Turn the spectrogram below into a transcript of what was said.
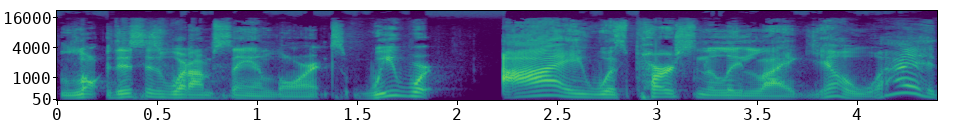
Lau- this is what I'm saying, Lawrence. We were I was personally like, yo, why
